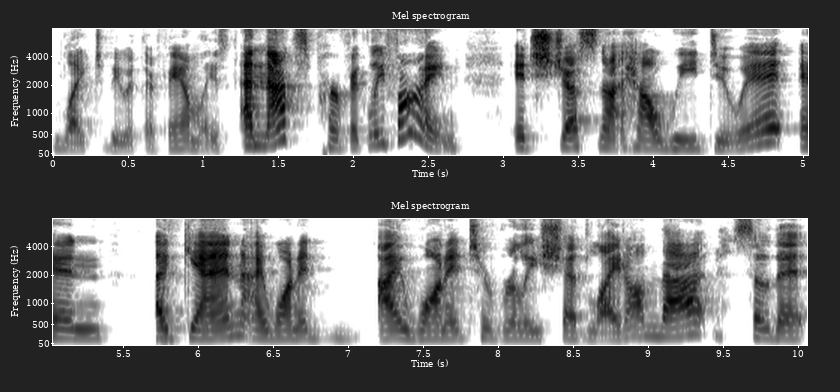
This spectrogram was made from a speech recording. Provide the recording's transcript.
like to be with their families. And that's perfectly fine. It's just not how we do it. And again i wanted i wanted to really shed light on that so that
